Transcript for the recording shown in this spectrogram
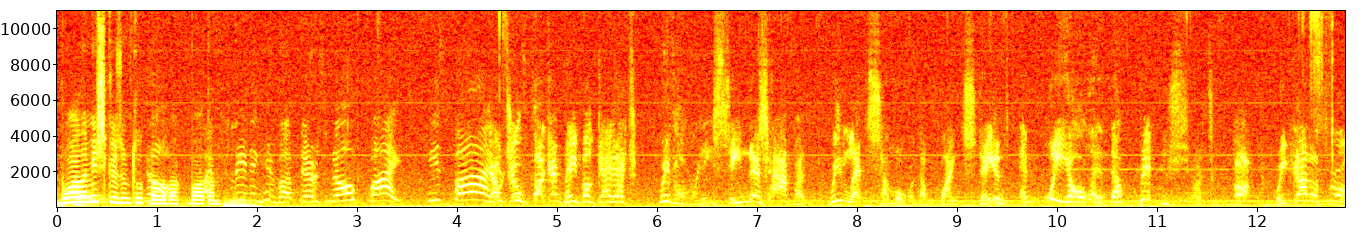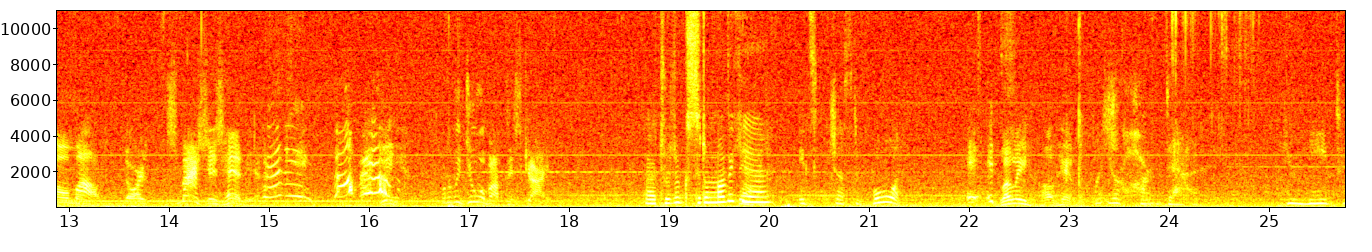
Bu adam hiç gözüm tutmadı bak bu adam. I'm cleaning him up. There's no fight. He's fine. Don't you fucking people get it? We've already seen this happen. We let some over the bite stay in, and we all end up bitten. Shut up. We gotta throw him out, or smash his head in. Kenny, stop him! what do we do about this guy? Ya çocuk ısırılmadı ki ya. It's just a boy. I- It's Lily, I'll handle but this. your heart, Dad. You need to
